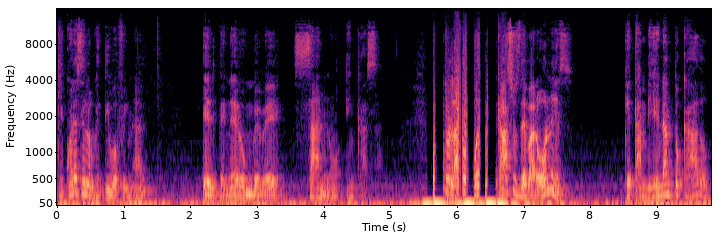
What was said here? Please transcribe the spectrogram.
¿Que ¿Cuál es el objetivo final? El tener un bebé sano en casa. Por otro lado, puede haber casos de varones que también han tocado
